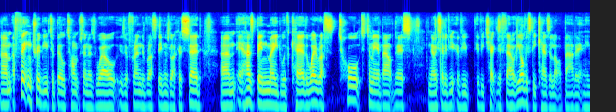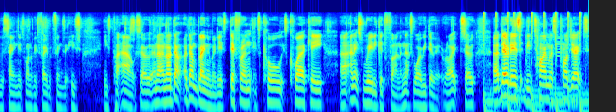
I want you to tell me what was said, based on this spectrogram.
Um, a fitting tribute to Bill Thompson as well, who's a friend of Russ Stevens. Like I said, um, it has been made with care. The way Russ talked to me about this. You know, he said if you if you if you check this out, he obviously cares a lot about it, and he was saying it's one of his favourite things that he's he's put out. So, and, and I don't I don't blame him really. It's different, it's cool, it's quirky, uh, and it's really good fun, and that's why we do it, right? So uh, there it is, the Timeless Project.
